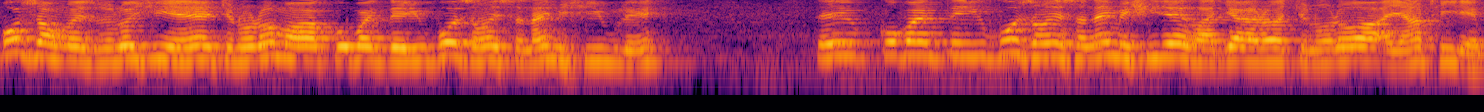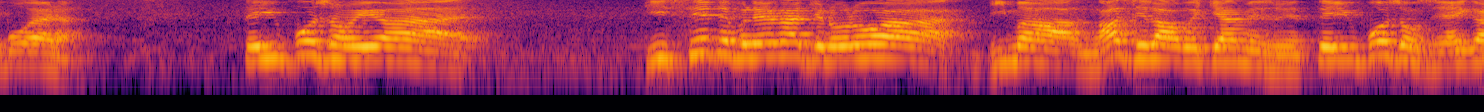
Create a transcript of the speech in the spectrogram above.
ပို့ဆောင်မယ်ဆိုလို့ရှိရင်ကျွန်တော်တို့မှာကိုယ်ပိုင်တေယူပို့ဆောင်ရေးစနိုင်မရှိဘူးလေ တေယူကိုယ်ပိုင်တေယူပို့ဆောင်ရေးစနိုင်မရှိတဲ့အခါကျတော့ကျွန်တော်တို့ကအရန်ထိတယ်ပို့ရတာတေယူပို့ဆောင်ရေးကဒီစစ်တပလဲကကျွန်တော်တို့ကဒီမှာ90လောက်ပဲကြားမယ်ဆိုရင်တေယူပို့ဆောင်စရိုက်က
